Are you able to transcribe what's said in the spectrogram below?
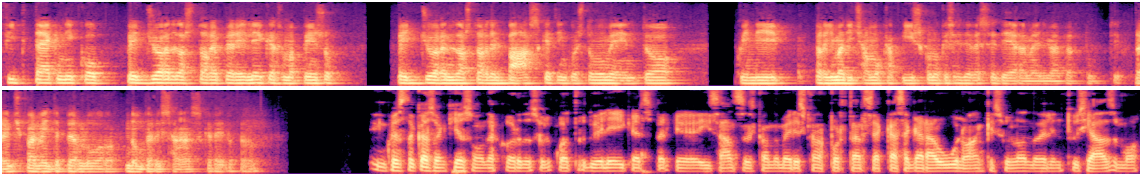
fit tecnico peggiore della storia per i Lakers, ma penso peggiore nella storia del basket in questo momento. Quindi prima diciamo capiscono che si deve sedere meglio è per tutti, principalmente per loro, non per i Suns credo però. In questo caso anch'io sono d'accordo sul 4-2 Lakers perché i Suns secondo me riescono a portarsi a casa gara 1 anche sull'onda dell'entusiasmo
